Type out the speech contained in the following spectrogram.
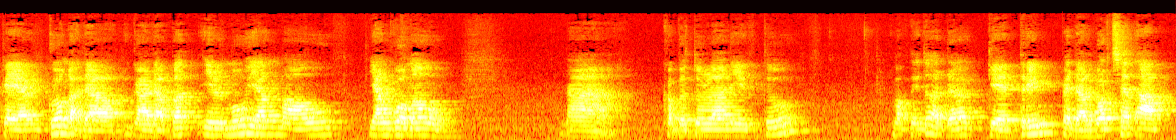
kayak gue nggak ada nggak dapet ilmu yang mau yang gue mau nah kebetulan itu waktu itu ada gathering pedalboard setup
